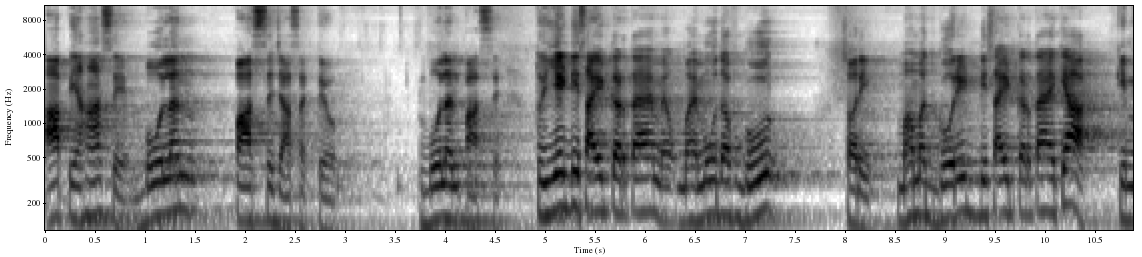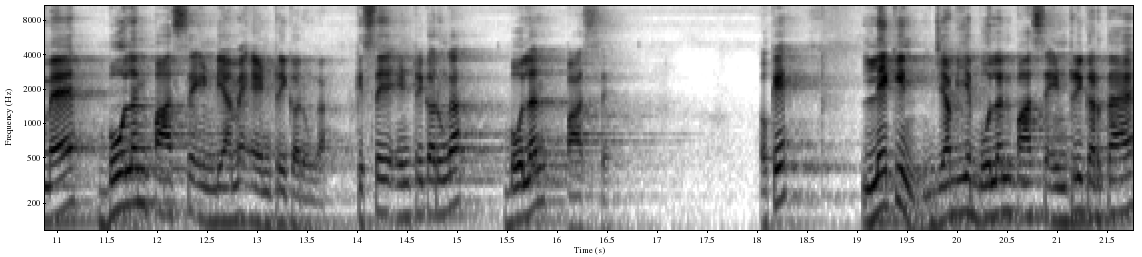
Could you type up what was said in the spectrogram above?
आप यहाँ से बोलन पास से जा सकते हो। बोलन पास से। तो ये डिसाइड करता है Mahmud of Ghor sorry Mohammad Ghori decide करता है क्या? कि मैं बोलन पास से इंडिया में एंट्री करूँगा। किससे एंट्री करूँगा? बोलन पास से। ओके? लेकिन जब ये बोलन पास से एंट्री करता है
